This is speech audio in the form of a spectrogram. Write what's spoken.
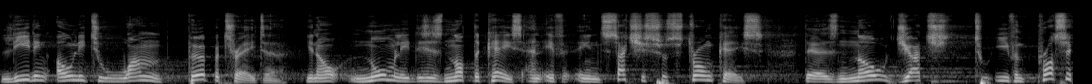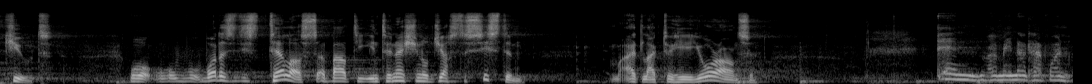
leading only to one perpetrator? you know, normally this is not the case. And if in such a strong case, there is no judge to even prosecute, well, what does this tell us about the international justice system? I'd like to hear your answer. And I may not have one.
